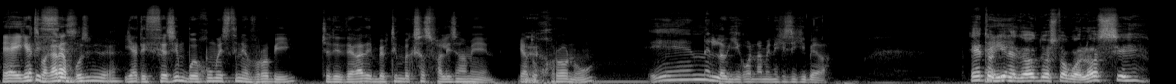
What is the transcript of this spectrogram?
Ε, για, τη Μακάρι να θέση, μπούσει, ναι. για τη θέση που έχουμε στην Ευρώπη και τη 15η που εξασφαλίσαμε για Ναι. τον χρόνο, ε, είναι λογικό να μην έχεις γήπεδα. Ε, το Ε, γίνεται όντως στο κολόσι,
